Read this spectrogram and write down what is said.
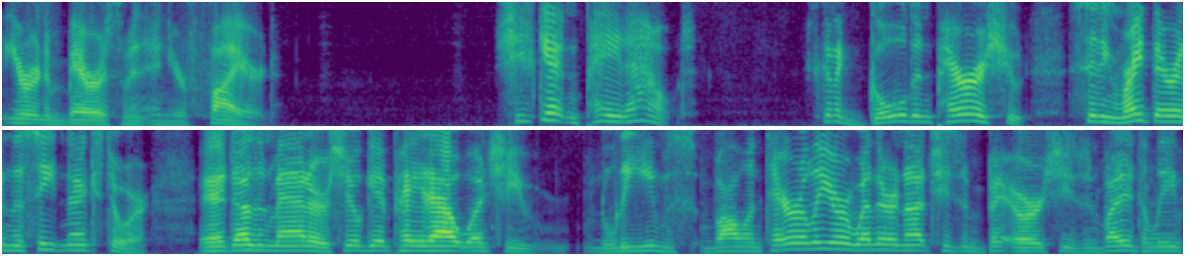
you're an embarrassment and you're fired. She's getting paid out. She's got a golden parachute sitting right there in the seat next to her. And it doesn't matter she'll get paid out when she leaves voluntarily or whether or not she's or she's invited to leave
